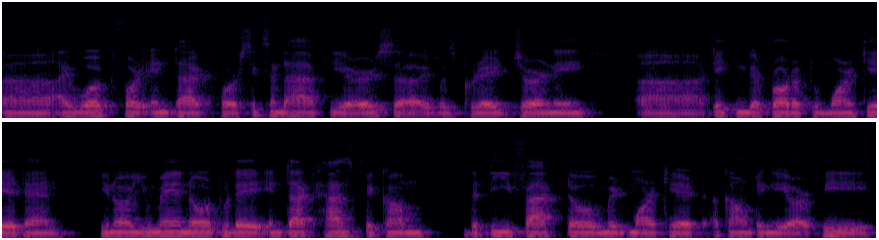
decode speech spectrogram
Uh, I worked for Intacct for six and a half years. Uh, it was great journey uh, taking their product to market, and you know you may know today Intacct has become the de facto mid market accounting ERP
